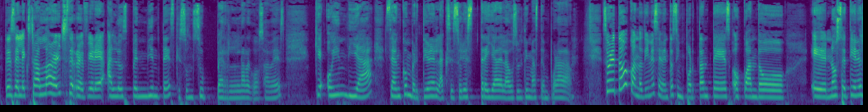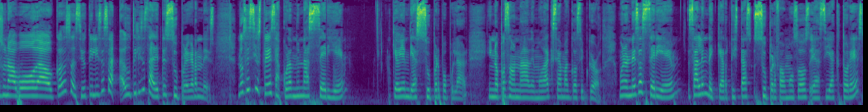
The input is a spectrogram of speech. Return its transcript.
Entonces el extra large se refiere a los pendientes que son súper largos, ¿sabes? Que hoy en día se han convertido en el accesorio estrella de las últimas temporadas. Sobre todo cuando tienes eventos importantes o cuando, eh, no sé, tienes una boda o cosas así, utilizas, utilizas aretes súper grandes. No sé si ustedes se acuerdan de una serie que hoy en día es súper popular y no ha pasado nada de moda, que se llama Gossip Girl. Bueno, en esa serie salen de que artistas súper famosos y así actores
